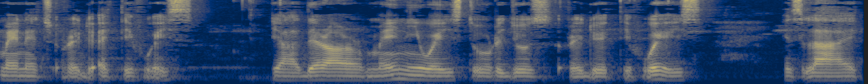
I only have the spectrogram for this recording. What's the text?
manage radioactive waste? Yeah there are many ways to reduce radioactive waste. It's like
